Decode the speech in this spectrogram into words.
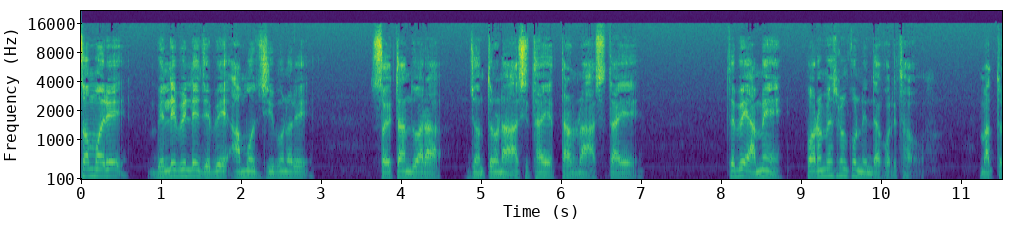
ସମୟରେ ବେଲେ ବେଲେ ଯେବେ ଆମ ଜୀବନରେ ଶୈତାନ ଦ୍ୱାରା ଯନ୍ତ୍ରଣା ଆସିଥାଏ ତାଡ଼ନା ଆସିଥାଏ ତେବେ ଆମେ ପରମେଶ୍ୱରଙ୍କୁ ନିନ୍ଦା କରିଥାଉ। ମାତ୍ର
